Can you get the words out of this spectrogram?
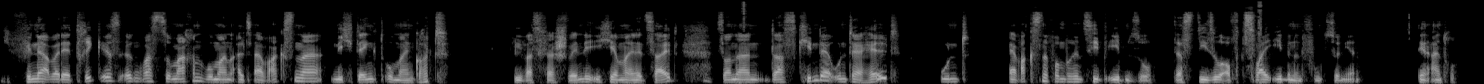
Ich finde aber, der Trick ist, irgendwas zu machen, wo man als Erwachsener nicht denkt, oh mein Gott, wie was verschwende ich hier meine Zeit, sondern dass Kinder unterhält und Erwachsene vom Prinzip ebenso, dass die so auf zwei Ebenen funktionieren. Den Eindruck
